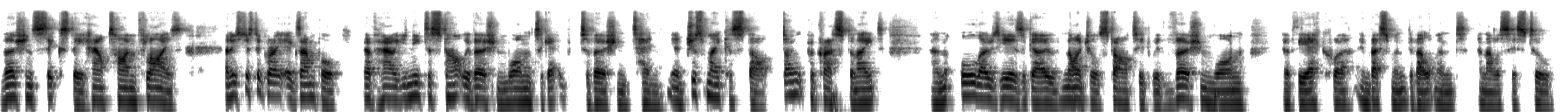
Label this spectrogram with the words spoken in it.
Version 60, how time flies. And it's just a great example of how you need to start with version one to get to version 10. You know, just make a start. Don't procrastinate. And all those years ago, Nigel started with version one of the EQRA investment development analysis tool.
